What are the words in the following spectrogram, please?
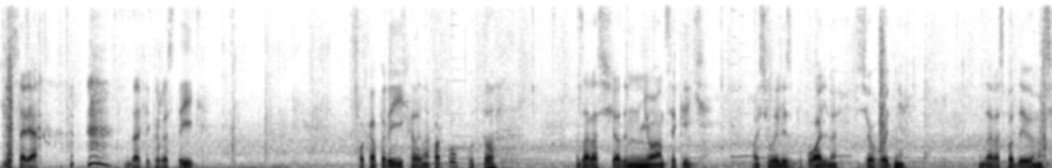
слісаря. Дафік уже стоїть. Поки переїхали на парковку, то зараз ще один нюанс, який ось виліз буквально сьогодні. Зараз подивимось.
